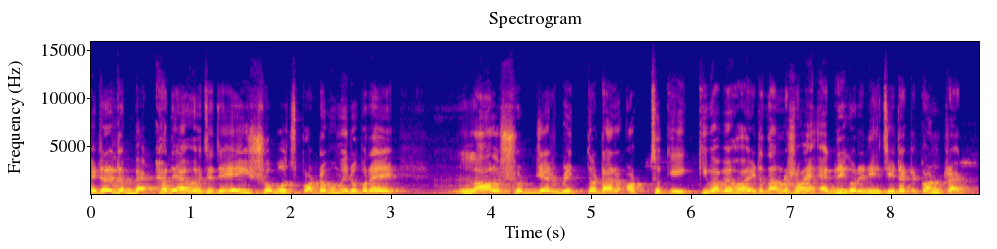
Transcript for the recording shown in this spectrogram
এটার একটা ব্যাখ্যা দেওয়া হয়েছে যে এই সবুজ পটভূমির উপরে লাল সূর্যের বৃত্তটার অর্থ কী? কীভাবে হয়? এটা তো আমরা সবাই অ্যাগ্রি করে নিয়েছি। এটা একটা কন্ট্রাক্ট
